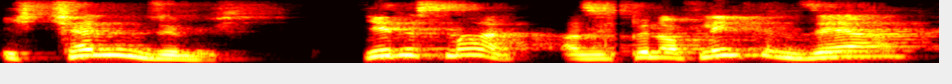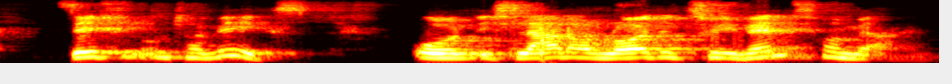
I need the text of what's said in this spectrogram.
Ich challenge mich jedes Mal. Also ich bin auf LinkedIn sehr, sehr viel unterwegs und ich lade auch Leute zu Events von mir ein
